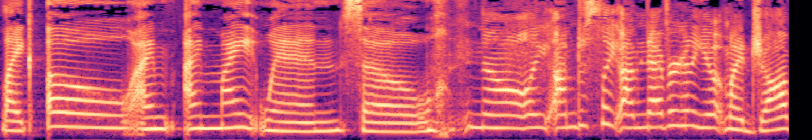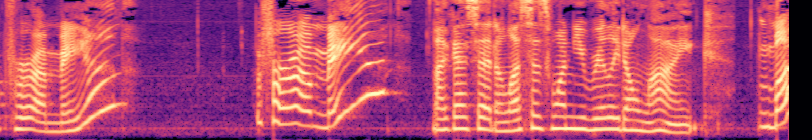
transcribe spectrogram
Like, oh, I'm I might win, so No, like I'm just like I'm never gonna give up my job for a man. For a man, like I said, unless it's one you really don't like. money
